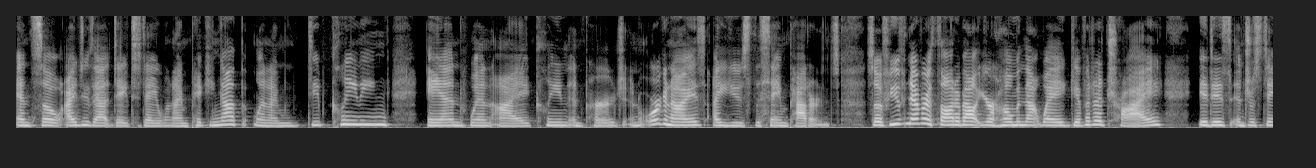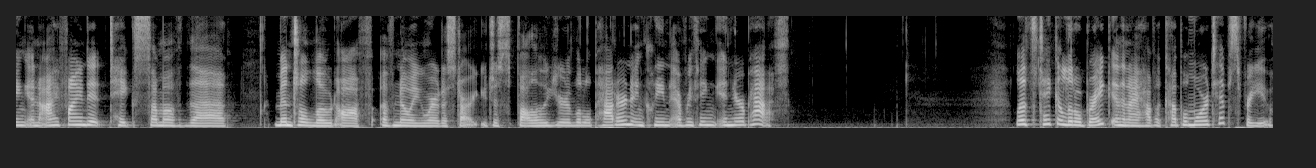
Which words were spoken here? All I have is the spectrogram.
And so I do that day to day when I'm picking up, when I'm deep cleaning, and when I clean and purge and organize, I use the same patterns. So if you've never thought about your home in that way, give it a try. It is interesting, and I find it takes some of the mental load off of knowing where to start. You just follow your little pattern and clean everything in your path. Let's take a little break and then I have a couple more tips for you.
